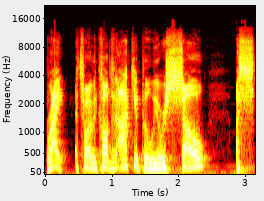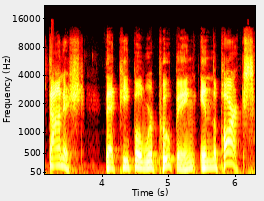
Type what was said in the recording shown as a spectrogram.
Right. That's why we called it Occupy. We were so astonished that people were pooping in the parks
